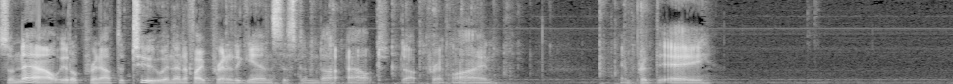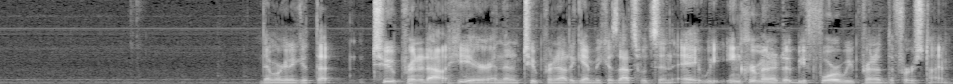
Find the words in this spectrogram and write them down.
So now it'll print out the 2, and then if I print it again, system.out.println, and print the A, then we're going to get that 2 printed out here, and then a 2 printed out again, because that's what's in A. We incremented it before we printed the first time.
